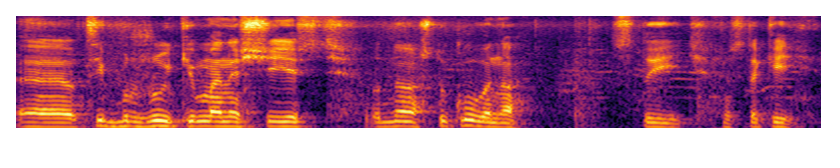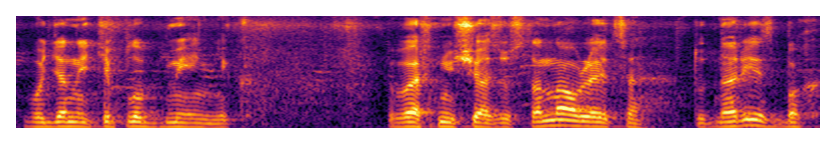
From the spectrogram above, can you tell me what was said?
Е, в цій буржуйці в мене ще є одна штуковина стоїть. Ось такий водяний теплообмінник. Верхню часть встановлюється, тут на різьбах.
